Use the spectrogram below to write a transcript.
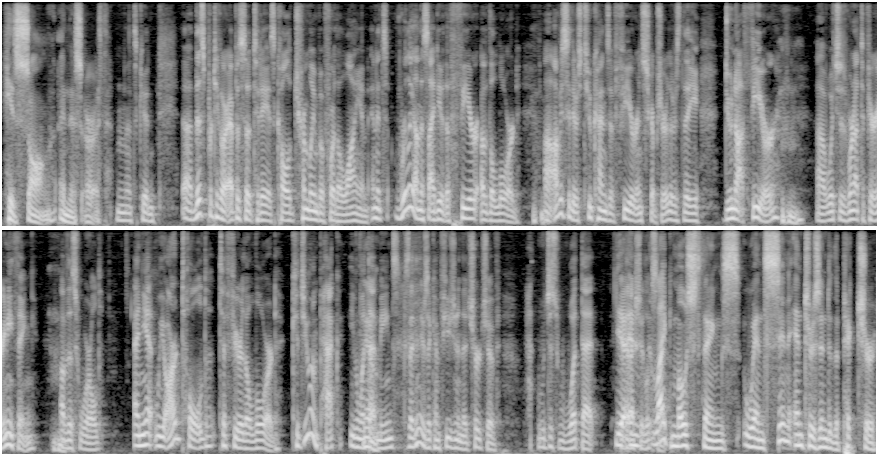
his song in this earth. Mm, That's good. Uh, this particular episode today is called Trembling Before the Lion, and it's really on this idea of the fear of the Lord. Uh, obviously, there's two kinds of fear in Scripture there's the do not fear, uh, which is we're not to fear anything of this world. And yet, we are told to fear the Lord. Could you unpack even what Yeah. that means? Because I think there's a confusion in the church of just what that, Yeah, that and actually looks like, like. most things, when sin enters into the picture,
